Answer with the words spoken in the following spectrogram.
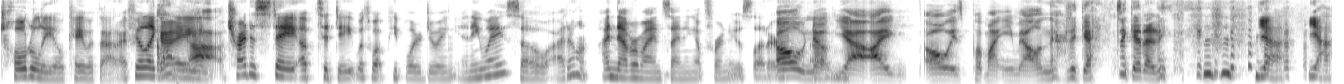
totally okay with that. I feel like oh, I yeah. try to stay up to date with what people are doing anyway, so I don't I never mind signing up for a newsletter. Oh no, um, yeah, I always put my email in there to get to get anything. yeah, yeah.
